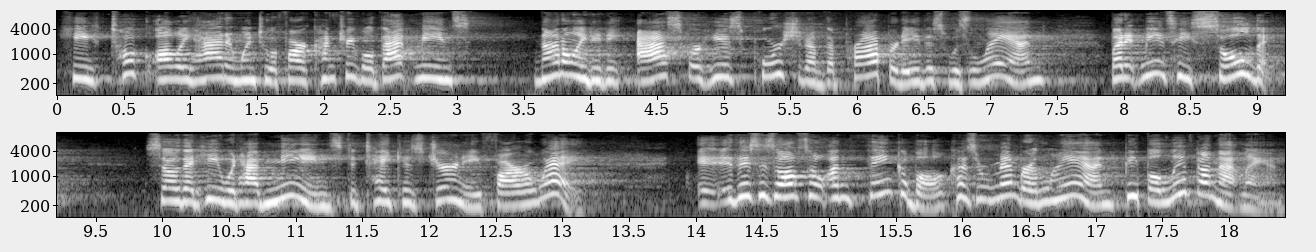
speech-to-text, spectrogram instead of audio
he took all he had and went to a far country. Well, that means not only did he ask for his portion of the property, this was land, but it means he sold it so that he would have means to take his journey far away. This is also unthinkable because remember, land, people lived on that land,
